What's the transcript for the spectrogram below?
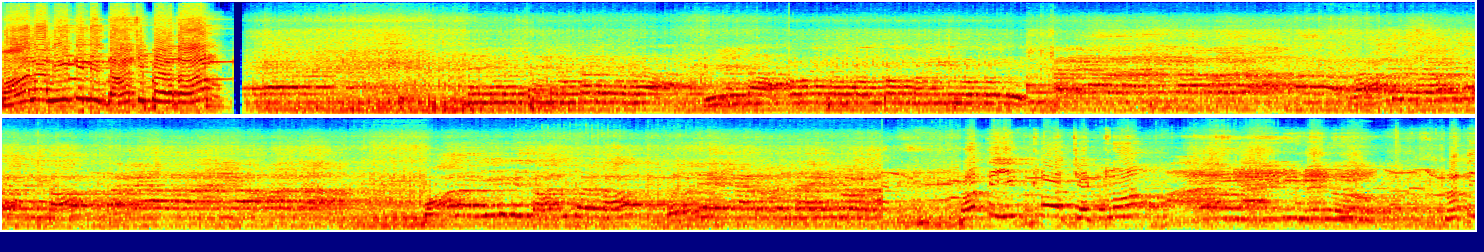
వాన నీటిని దాచిపెడదాం ప్రతి ఇంట్లో చెట్లు? ప్రతి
